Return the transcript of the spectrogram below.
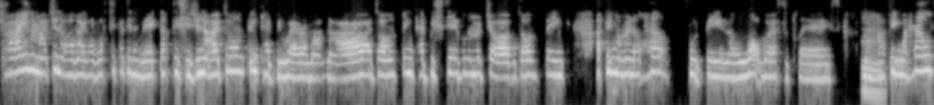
try and imagine, oh my God, what if I didn't make that decision? I don't think I'd be where I'm at now. I don't think I'd be stable in my job. I don't think, I think my mental health would be in a lot worse place. Mm. I think my health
